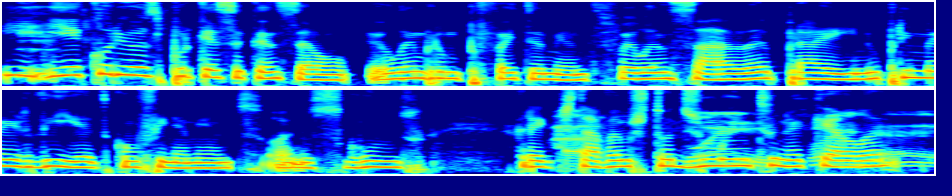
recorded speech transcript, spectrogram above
e, e é curioso porque essa canção, eu lembro-me perfeitamente, foi lançada para aí no primeiro dia de confinamento, ou no segundo. Creio que estávamos todos foi- muito foi, naquela. né?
